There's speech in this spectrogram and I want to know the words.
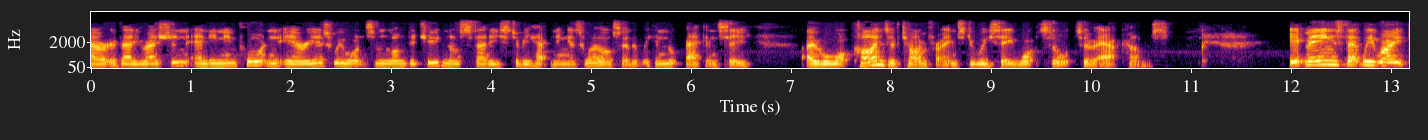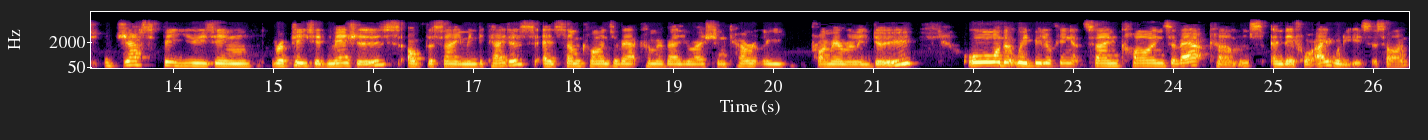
our evaluation and in important areas we want some longitudinal studies to be happening as well so that we can look back and see over what kinds of timeframes do we see what sorts of outcomes. It means that we won't just be using repeated measures of the same indicators as some kinds of outcome evaluation currently primarily do, or that we'd be looking at same kinds of outcomes and therefore able to use the same,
